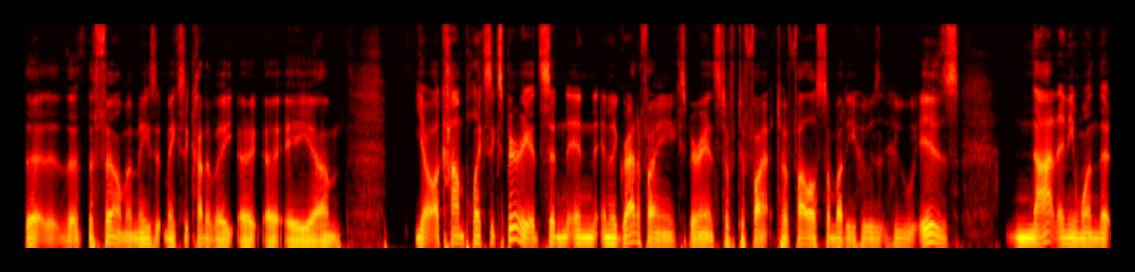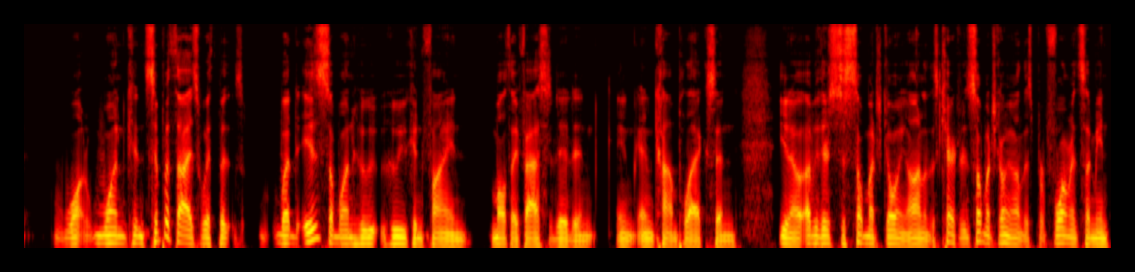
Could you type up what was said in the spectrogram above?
the the, the film. It makes it makes it kind of a a, a, um you know a complex experience and, and, and a gratifying experience to to, fi- to follow somebody who's who is not anyone that one, one can sympathize with, but but is someone who who you can find multifaceted and, and, and complex. And you know i mean there's just so much going on in this character and so much going on in this performance. I mean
